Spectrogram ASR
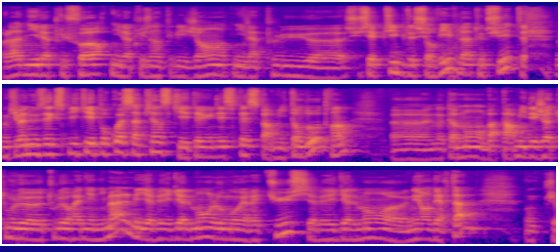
voilà, ni la plus forte, ni la plus intelligente, ni la plus euh, susceptible de survivre là tout de suite. Donc il va nous expliquer pourquoi Sapiens, qui était une espèce parmi tant d'autres, hein, notamment bah, parmi déjà tout le, tout le règne animal, mais il y avait également l'Homo erectus, il y avait également Néandertal. Donc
